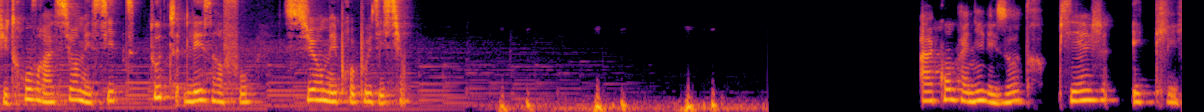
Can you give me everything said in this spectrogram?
tu trouveras sur mes sites toutes les infos sur mes propositions. Accompagner les autres, pièges et clés.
